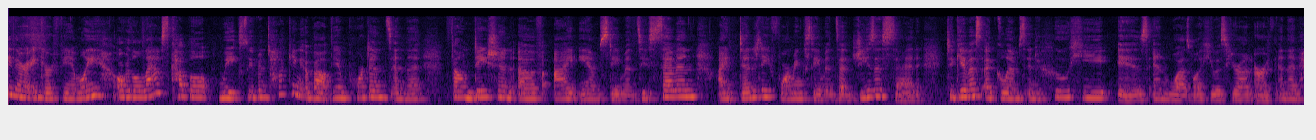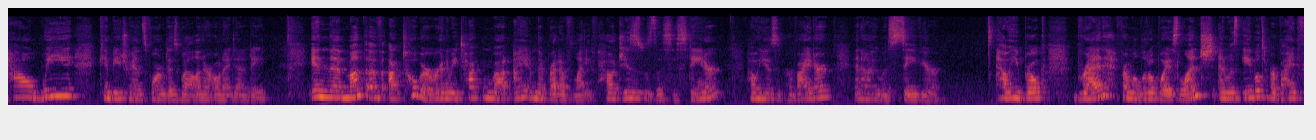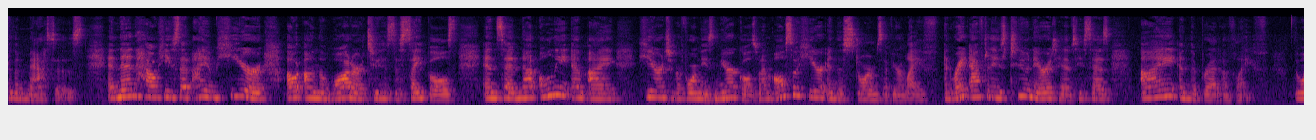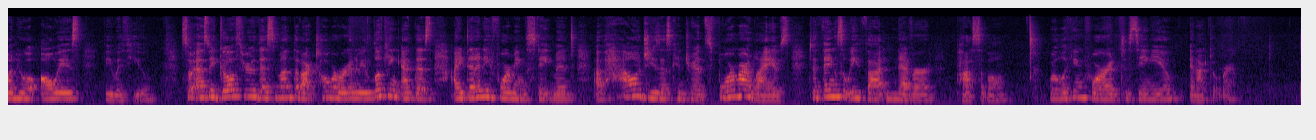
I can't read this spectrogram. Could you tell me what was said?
Hey there, Anchor family. Over the last couple weeks, we've been talking about the importance and the foundation of I am statements, these seven identity forming statements that Jesus said to give us a glimpse into who he is and was while he was here on earth, and then how we can be transformed as well in our own identity. In the month of October, we're going to be talking about I am the bread of life, how Jesus was the sustainer, how he was the provider, and how he was savior how he broke bread from a little boy's lunch and was able to provide for the masses. And then how he said, I am here out on the water to his disciples and said, Not only am I here to perform these miracles, but I'm also here in the storms of your life. And right after these two narratives, he says, I am the bread of life, the one who will always be with you. So, as we go through this month of October, we're going to be looking at this identity forming statement of how Jesus can transform our lives to things that we thought never possible. We're looking forward to seeing you in October.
